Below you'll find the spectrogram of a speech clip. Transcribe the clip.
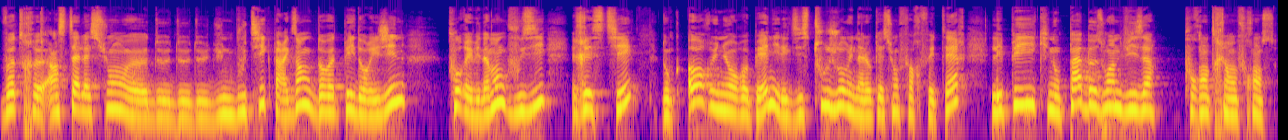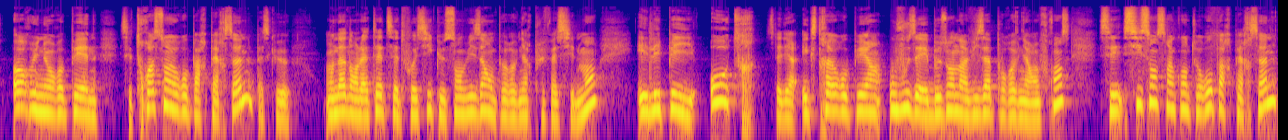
votre installation euh, d'une boutique, par exemple, dans votre pays d'origine, pour évidemment que vous y restiez. Donc hors Union européenne, il existe toujours une allocation forfaitaire. Les pays qui n'ont pas besoin de visa pour entrer en France hors Union européenne, c'est 300 euros par personne, parce que on a dans la tête cette fois-ci que sans visa, on peut revenir plus facilement. Et les pays autres, c'est-à-dire extra-européens, où vous avez besoin d'un visa pour revenir en France, c'est 650 euros par personne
